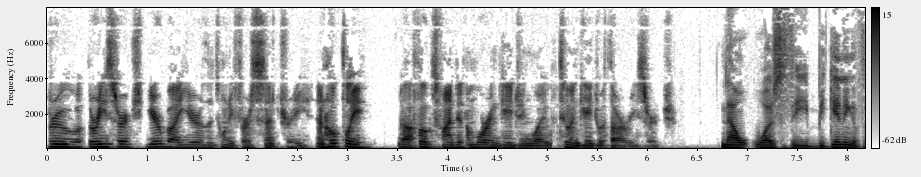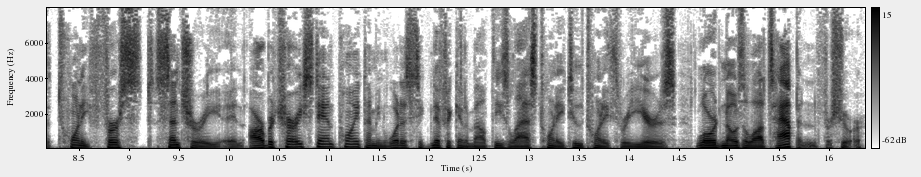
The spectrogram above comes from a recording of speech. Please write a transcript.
through the research year by year of the 21st century. And hopefully, uh, folks find it a more engaging way to engage with our research. Now, was the beginning of the 21st century an arbitrary standpoint? I mean, what is significant about these last 22, 23 years? Lord knows a lot's happened for sure.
